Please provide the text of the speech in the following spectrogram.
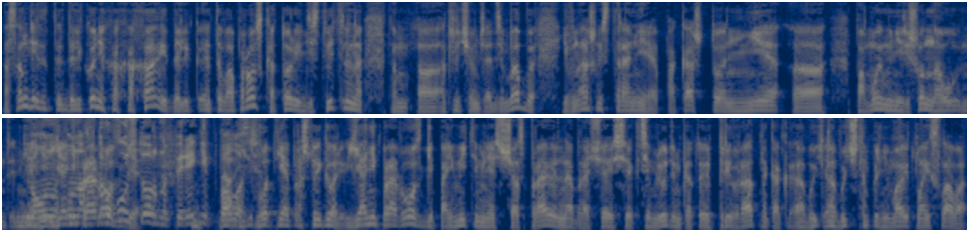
На самом деле это далеко не ха-ха-ха, и далеко, это вопрос, который действительно, там, отвлечемся от Зимбабве, и в нашей стране пока что не, по-моему, не решен на... Не, Но он, я не у про нас в другую сторону перегиб, да, Вот я про что и говорю. Я не про розги, поймите меня сейчас правильно, обращаюсь я к тем людям, которые превратно понятно, как обычно понимают мои слова.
